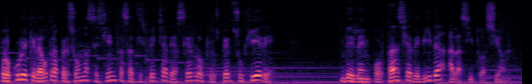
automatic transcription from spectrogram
procure que la otra persona se sienta satisfecha de hacer lo que usted sugiere, de la importancia debida a la situación.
